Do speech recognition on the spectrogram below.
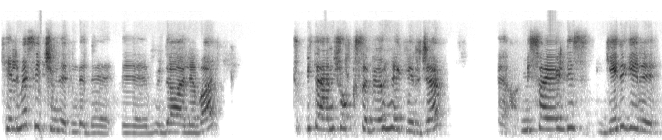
kelime seçimlerinde de e, müdahale var. Bir tane çok kısa bir örnek vereceğim. E, Misaildis geri geri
